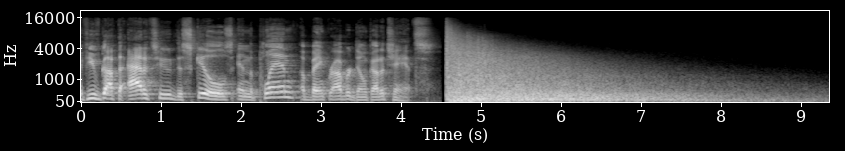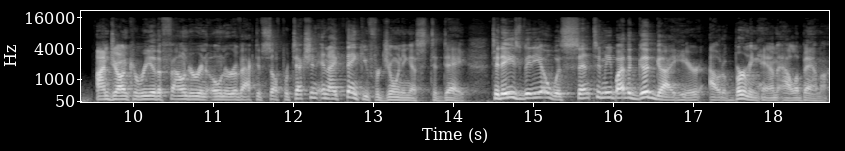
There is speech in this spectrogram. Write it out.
If you've got the attitude, the skills, and the plan, a bank robber don't got a chance. I'm John Correia, the founder and owner of Active Self Protection, and I thank you for joining us today. Today's video was sent to me by the good guy here out of Birmingham, Alabama.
